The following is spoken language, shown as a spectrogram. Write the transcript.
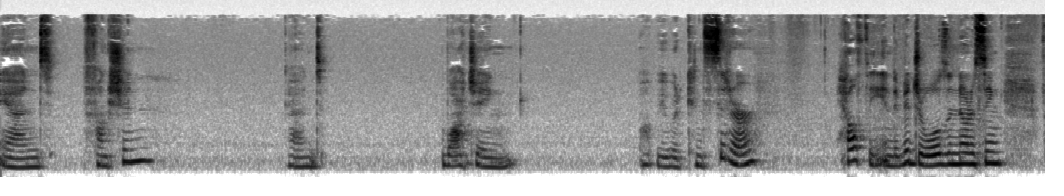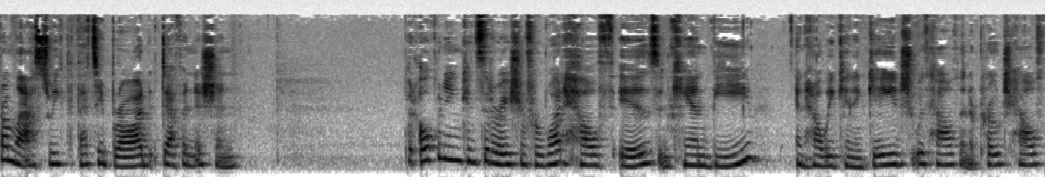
and function and watching what we would consider healthy individuals and noticing from last week that that's a broad definition. But opening consideration for what health is and can be and how we can engage with health and approach health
